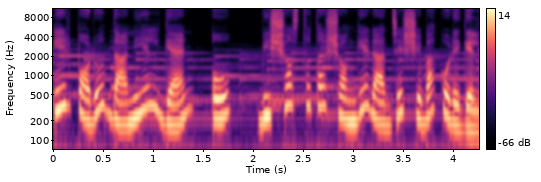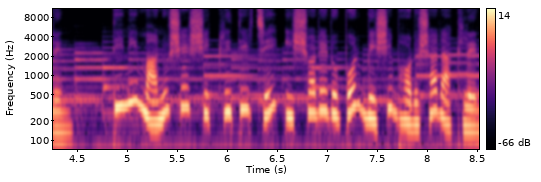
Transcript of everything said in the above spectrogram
এরপরও দানিয়েল জ্ঞান ও বিশ্বস্ততার সঙ্গে রাজ্যের সেবা করে গেলেন। তিনি মানুষের স্বীকৃতির চেয়ে ঈশ্বরের উপর বেশি ভরসা রাখলেন।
